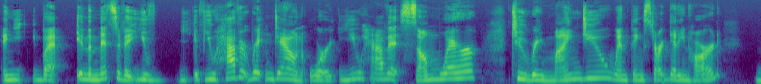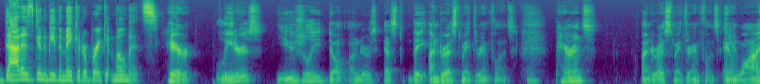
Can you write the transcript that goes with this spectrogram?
And but in the midst of it, you've if you have it written down or you have it somewhere to remind you when things start getting hard, that is going to be the make it or break it moments. Here, leaders usually don't underestimate they underestimate their influence. Yeah. Parents underestimate their influence. And Yeah. why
